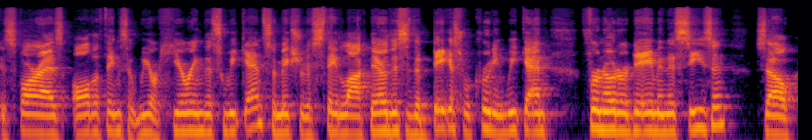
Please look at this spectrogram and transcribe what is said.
as far as all the things that we are hearing this weekend. So make sure to stay locked there. This is the biggest recruiting weekend for Notre Dame in this season. So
